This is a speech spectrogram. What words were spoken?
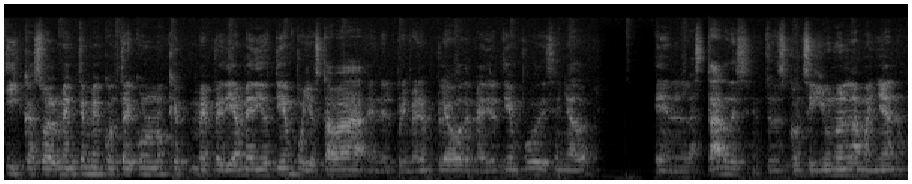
Y casualmente me encontré con uno que me pedía medio tiempo. Yo estaba en el primer empleo de medio tiempo de diseñador en las tardes. Entonces conseguí uno en la mañana.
